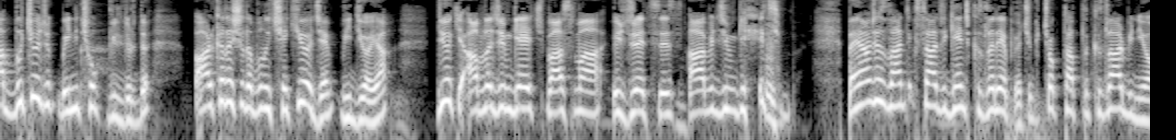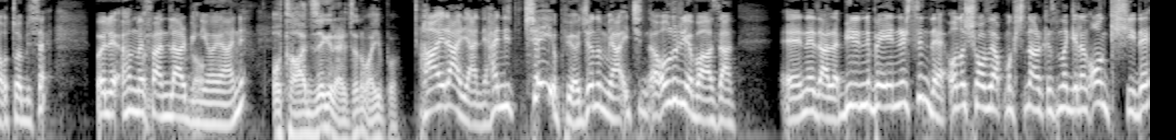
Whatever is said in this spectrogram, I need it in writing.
Abi bu çocuk beni çok güldürdü. Arkadaşı da bunu çekiyor Cem videoya. Diyor ki ablacım geç basma ücretsiz abicim geç. ben önce zannettim ki sadece genç kızları yapıyor. Çünkü çok tatlı kızlar biniyor otobüse. Böyle hanımefendiler biniyor yani. O tacize girer canım ayıp o. Hayır hayır yani hani şey yapıyor canım ya için olur ya bazen e, ne derler birini beğenirsin de ona şov yapmak için arkasında gelen 10 kişiyi de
